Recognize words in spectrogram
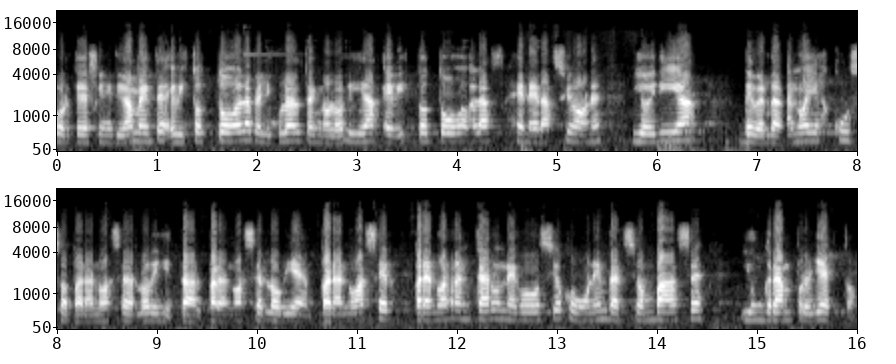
porque definitivamente he visto toda la película de tecnología, he visto todas las generaciones y hoy día de verdad no hay excusa para no hacerlo digital, para no hacerlo bien, para no hacer, para no arrancar un negocio con una inversión base y un gran proyecto.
